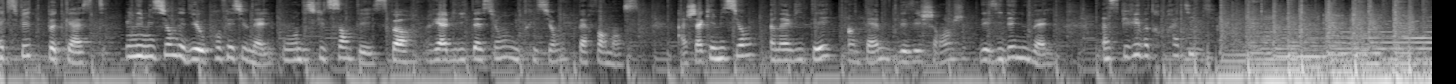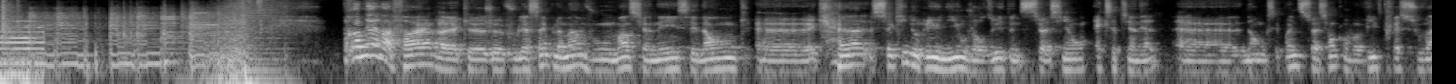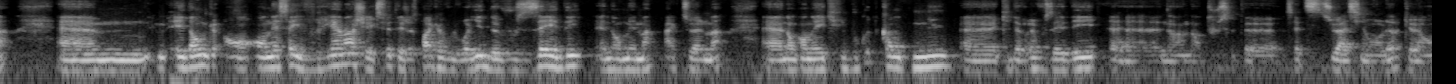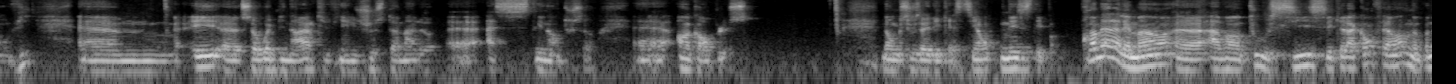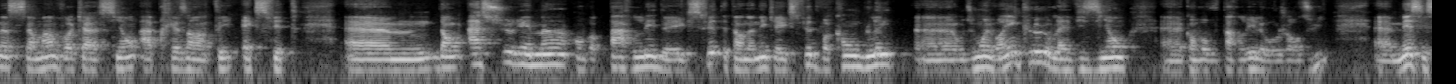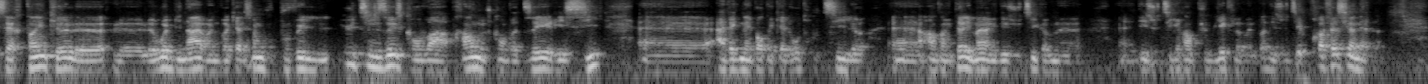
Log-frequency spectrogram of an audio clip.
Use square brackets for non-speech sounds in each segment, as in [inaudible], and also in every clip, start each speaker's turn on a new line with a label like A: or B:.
A: XFIT Podcast, une émission dédiée aux professionnels où on discute santé, sport, réhabilitation, nutrition, performance. À chaque émission, un invité, un thème, des échanges, des idées nouvelles. Inspirez votre pratique.
B: Première affaire euh, que je voulais simplement vous mentionner, c'est donc euh, que ce qui nous réunit aujourd'hui est une situation exceptionnelle. Euh, donc, c'est pas une situation qu'on va vivre très souvent. Euh, et donc, on, essaye vraiment chez XFIT, et j'espère que vous le voyez, de vous aider énormément actuellement. Euh, donc, on a écrit beaucoup de contenu euh, qui devrait vous aider dans, dans toute cette, cette situation-là qu'on vit. et ce webinaire qui vient justement là, assister dans tout ça encore plus. Donc, si vous avez des questions, n'hésitez pas. Premier élément, euh, avant tout aussi, c'est que la conférence n'a pas nécessairement vocation à présenter XFIT. Euh, donc, assurément, on va parler de XFIT, étant donné que XFIT va combler, euh, ou du moins va inclure la vision euh, qu'on va vous parler aujourd'hui. Euh, mais c'est certain que le, le, le, webinaire a une vocation que vous pouvez utiliser ce qu'on va apprendre ou ce qu'on va dire ici euh, avec n'importe quel autre outil là, en tant que tel, et même avec des outils comme des outils grand public, même pas des outils professionnels.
